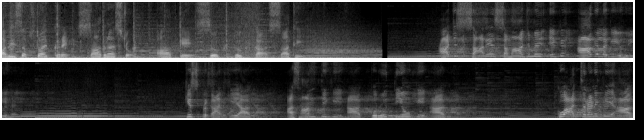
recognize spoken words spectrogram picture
अभी सब्सक्राइब करें साधना स्टोर, आपके सुख दुख का साथी। आज सारे समाज में एक आग लगी हुई है। किस प्रकार की आग? अशांति की आग, कुरूतियों की आग, कुआचरण की आग।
